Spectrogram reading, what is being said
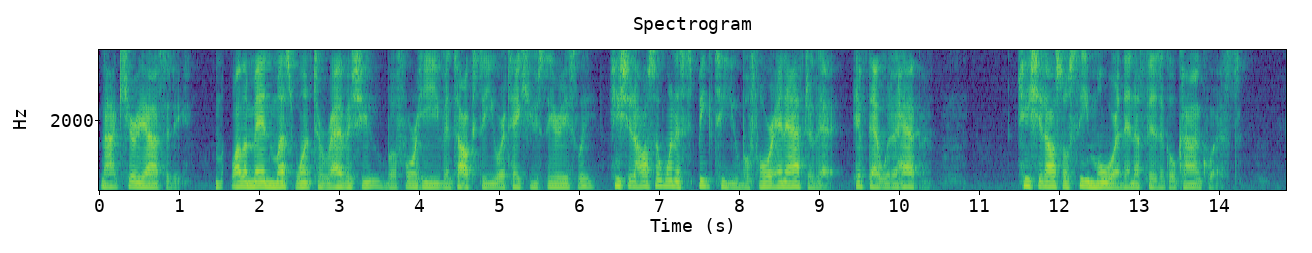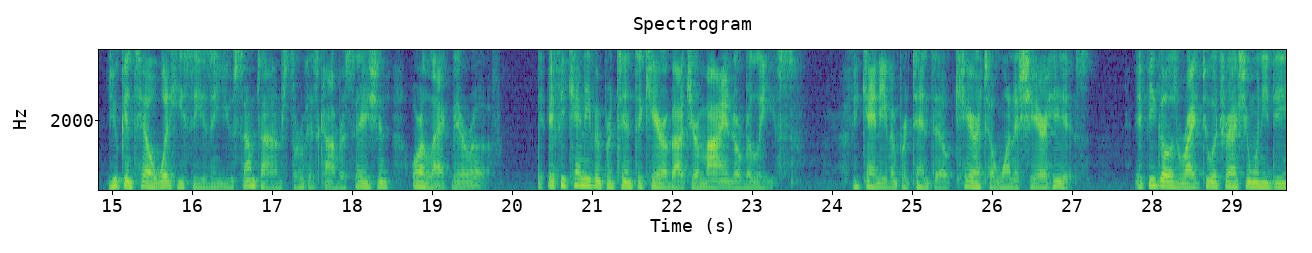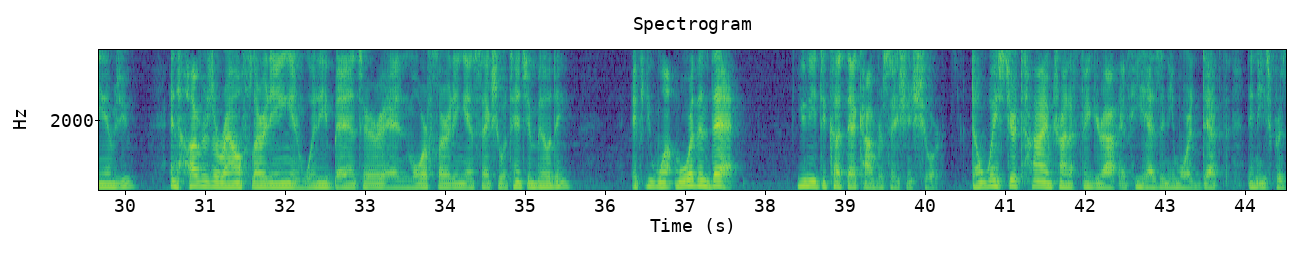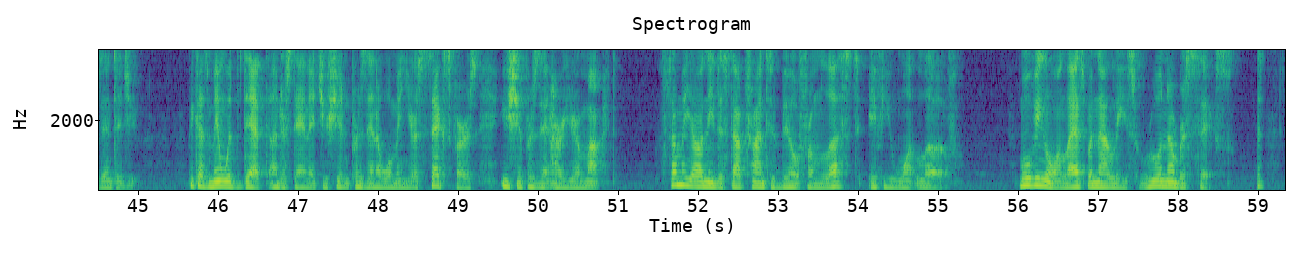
not curiosity. While a man must want to ravish you before he even talks to you or takes you seriously, he should also want to speak to you before and after that, if that were to happen. He should also see more than a physical conquest. You can tell what he sees in you sometimes through his conversation or lack thereof. If he can't even pretend to care about your mind or beliefs, if he can't even pretend to care to want to share his, if he goes right to attraction when he DMs you, and hovers around flirting and witty banter and more flirting and sexual attention building, if you want more than that, you need to cut that conversation short. Don't waste your time trying to figure out if he has any more depth than he's presented you. Because men with depth understand that you shouldn't present a woman your sex first, you should present her your mind. Some of y'all need to stop trying to build from lust if you want love. Moving on, last but not least, rule number six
